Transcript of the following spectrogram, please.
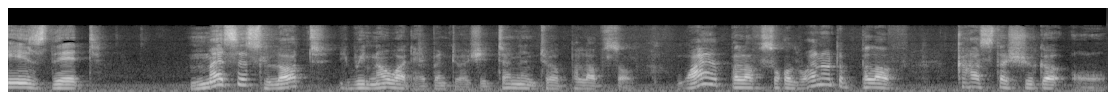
is that Mrs. Lot, we know what happened to her. She turned into a pill of salt. Why a pill of salt? Why not a pill of caster sugar or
